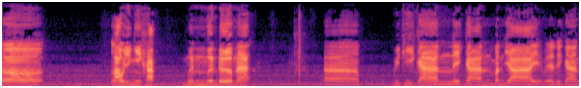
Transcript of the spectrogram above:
ก็เล่าอย่างนี้ครับ เหมือนเหมือนเดิมนะวิธีการในการบรรยายในการ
